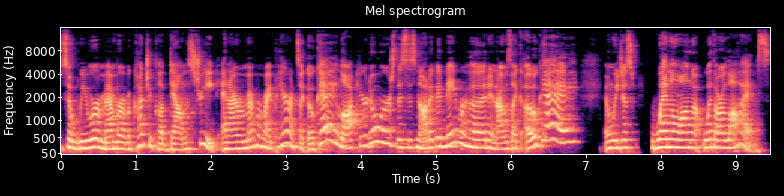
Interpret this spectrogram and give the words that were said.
so we were a member of a country club down the street. And I remember my parents like, okay, lock your doors. This is not a good neighborhood. And I was like, okay. And we just went along with our lives.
